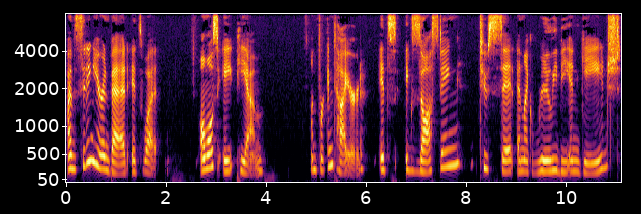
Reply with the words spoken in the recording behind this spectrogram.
I'm sitting here in bed. It's what? Almost 8 p.m. I'm freaking tired. It's exhausting to sit and like really be engaged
